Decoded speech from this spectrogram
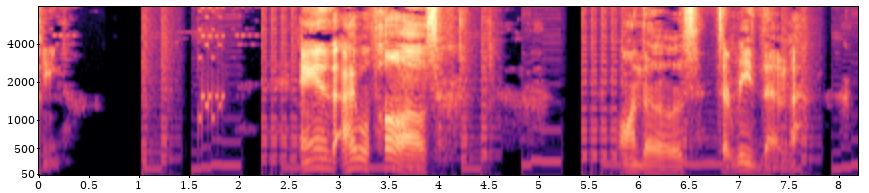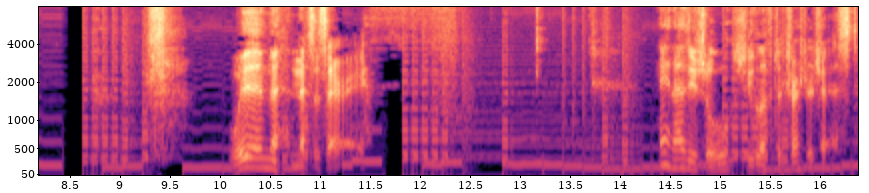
15. And I will pause on those to read them when necessary. And as usual, she left a treasure chest.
